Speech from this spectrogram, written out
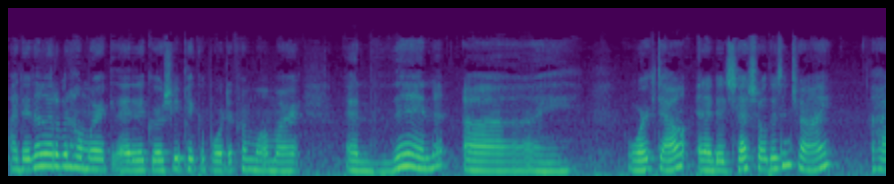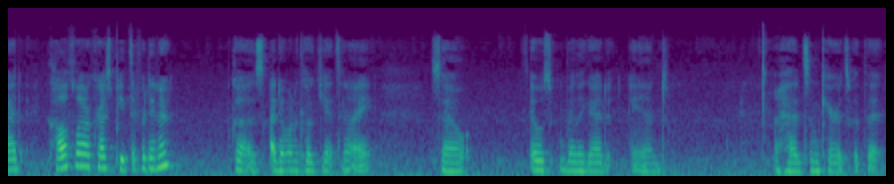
I did a little bit of homework and I did a grocery pickup order from Walmart and then I worked out and I did chest, shoulders, and try. I had cauliflower crust pizza for dinner because I didn't want to cook yet tonight. So it was really good and I had some carrots with it.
